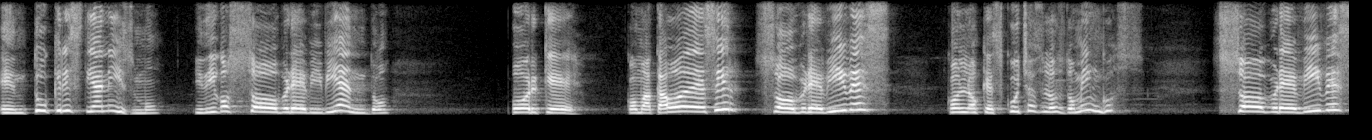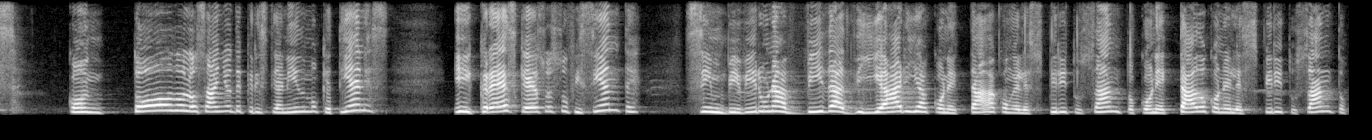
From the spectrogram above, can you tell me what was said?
en tu cristianismo, y digo sobreviviendo, porque, como acabo de decir, sobrevives con lo que escuchas los domingos, sobrevives con todos los años de cristianismo que tienes y crees que eso es suficiente sin vivir una vida diaria conectada con el Espíritu Santo, conectado con el Espíritu Santo.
